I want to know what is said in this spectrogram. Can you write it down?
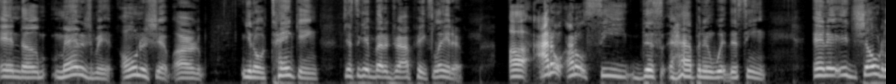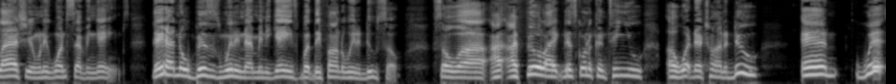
and the management, ownership are, you know, tanking just to get better draft picks later. Uh, I don't, I don't see this happening with this team, and it, it showed last year when they won seven games. They had no business winning that many games, but they found a way to do so. So uh, I, I feel like that's going to continue uh, what they're trying to do, and with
